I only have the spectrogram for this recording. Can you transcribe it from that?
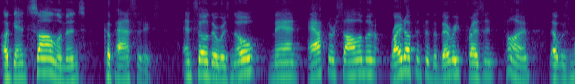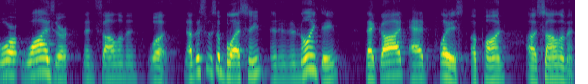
against Solomon's capacities. And so there was no man after Solomon, right up into the very present time, that was more wiser than Solomon was. Now, this was a blessing and an anointing that God had placed upon uh, Solomon.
